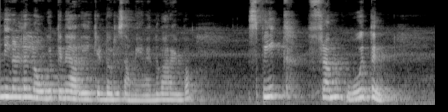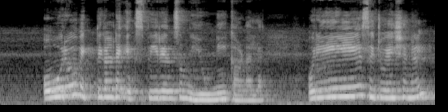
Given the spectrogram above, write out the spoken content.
നിങ്ങളുടെ ലോകത്തിനെ അറിയിക്കേണ്ട ഒരു സമയം എന്ന് പറയുമ്പോൾ സ്പീക്ക് ഫ്രം വിത്തിൻ ഓരോ വ്യക്തികളുടെ എക്സ്പീരിയൻസും യുണീക്കാണല്ലേ ഒരേ സിറ്റുവേഷനിൽ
